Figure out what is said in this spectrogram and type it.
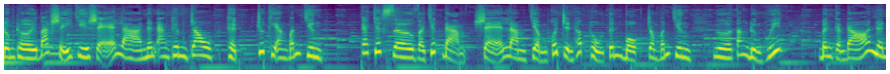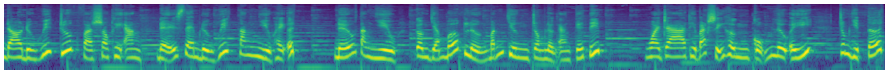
Đồng thời, bác sĩ chia sẻ là nên ăn thêm rau, thịt trước khi ăn bánh chưng. Các chất xơ và chất đạm sẽ làm chậm quá trình hấp thụ tinh bột trong bánh chưng, ngừa tăng đường huyết. Bên cạnh đó, nên đo đường huyết trước và sau khi ăn để xem đường huyết tăng nhiều hay ít. Nếu tăng nhiều, cần giảm bớt lượng bánh chưng trong lần ăn kế tiếp. Ngoài ra thì bác sĩ Hưng cũng lưu ý, trong dịp Tết,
